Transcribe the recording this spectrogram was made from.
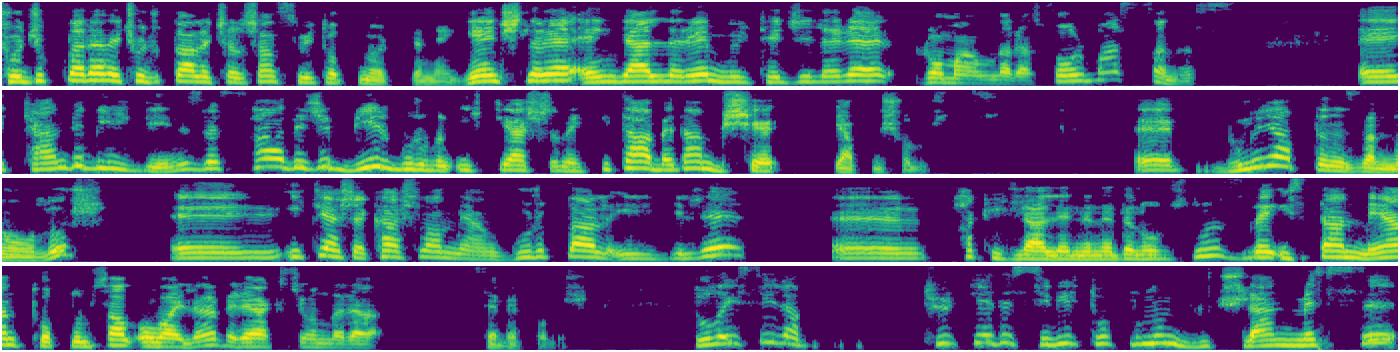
çocuklara ve çocuklarla çalışan sivil toplum örgütlerine, gençlere, engellere, mültecilere, romanlara sormazsanız e, kendi bildiğiniz ve sadece bir grubun ihtiyaçlarına hitap eden bir şey yapmış olursunuz. E, bunu yaptığınızda ne olur? E, ihtiyaçları karşılanmayan gruplarla ilgili e, hak ihlallerine neden olursunuz ve istenmeyen toplumsal olaylara ve reaksiyonlara sebep olur. Dolayısıyla Türkiye'de sivil toplumun güçlenmesi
